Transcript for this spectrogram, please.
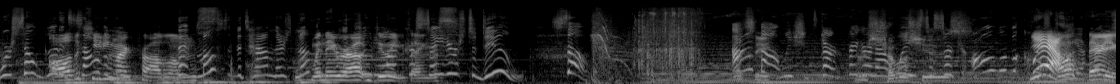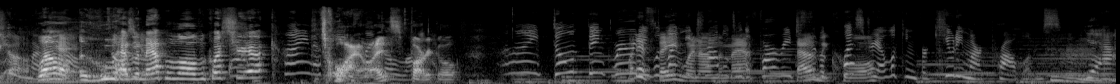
we're so good all the cutie them mark That problems most of the time there's nothing when they were out cutie doing things. crusaders to do. So, Let's I see. thought we should start figuring There's out ways shoes. to search all of Equestria Yeah, for there you go. marks. Well, Okay. who Told has a map of all of Equestria? That kinda seems Twilight like. Sparkle. I don't think Rarity would let me travel the to the far reaches of would be cool. Equestria looking for cutie mark problems. Hmm. Yeah,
